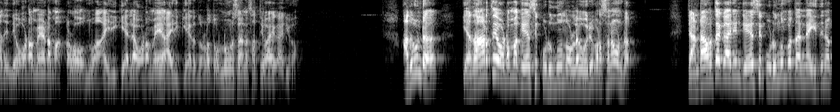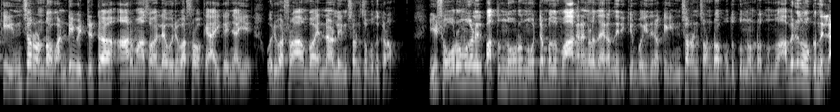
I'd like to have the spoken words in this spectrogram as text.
അതിന്റെ ഉടമയുടെ മക്കളോ ഒന്നും ആയിരിക്കുകയല്ല ഉടമയോ ആയിരിക്കുകയല്ല എന്നുള്ള തൊണ്ണൂറ് ശതമാനം സത്യമായ കാര്യമാണ്. അതുകൊണ്ട് യഥാർത്ഥ ഉടമ കേസിൽ കുടുങ്ങും എന്നുള്ള ഒരു പ്രശ്നമുണ്ട്. രണ്ടാമത്തെ കാര്യം കേസ് കുടുങ്ങുമ്പോൾ തന്നെ ഇതിനൊക്കെ ഇൻഷുർ ഉണ്ടോ? വണ്ടി വിറ്റിട്ട് ആറ് മാസം അല്ലെ ഒരു വർഷമൊക്കെ ആയി കഴിഞ്ഞാൽ ഈ ഒരു വർഷം ആകുമ്പോൾ എന്നാണ് ഇൻഷുറൻസ് പുതുക്കണം. ഈ ഷോറൂമുകളിൽ പത്തും നൂറും നൂറ്റമ്പതും വാഹനങ്ങൾ നിരന്നിരിക്കുമ്പോൾ ഇതിനൊക്കെ ഇൻഷുറൻസ് ഉണ്ടോ? പുതുക്കുന്നുണ്ടോ എന്നൊന്നും അവർ നോക്കുന്നില്ല.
